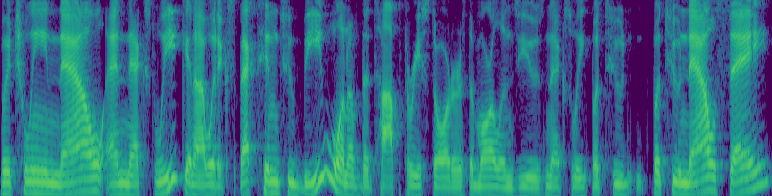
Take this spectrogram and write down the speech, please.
between now and next week, and I would expect him to be one of the top three starters the Marlins use next week. But to but to now say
